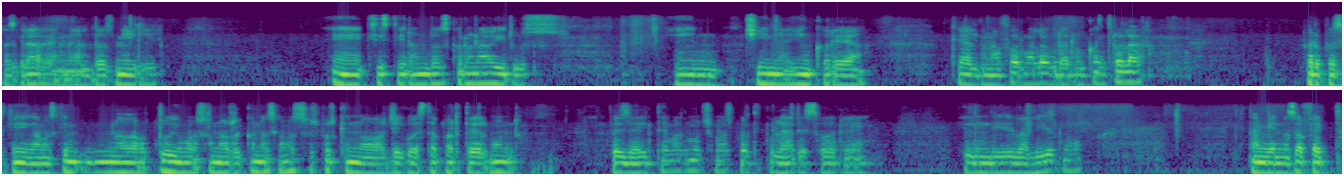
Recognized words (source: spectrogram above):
más grave. En el 2000 eh, existieron dos coronavirus en China y en Corea que de alguna forma lograron controlar. pero pues que digamos que no tuvimos o no reconocemos pues porque no llegó a esta parte del mundo. Pues hay temas mucho más particulares sobre el individualismo también nos afecta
